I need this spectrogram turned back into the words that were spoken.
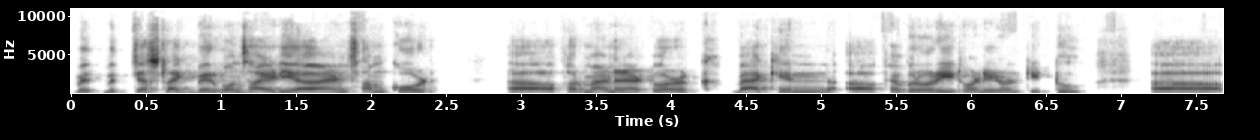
with, with just like bare bones idea and some code for Mande Network back in February 2022. Uh,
